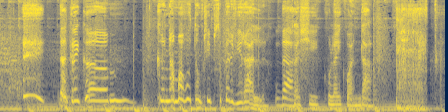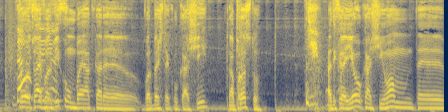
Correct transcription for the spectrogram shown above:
da, cred că m, când am avut un clip super viral. Da. Ca și cu Laicoan, da. Da, tu, tu ai serios. vorbit cu un băiat care vorbește cu ca și? Ca prostul? Adică eu, ca și om, te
